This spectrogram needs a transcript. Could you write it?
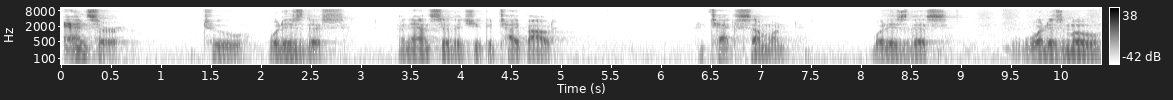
answer to what is this? An answer that you could type out and text someone. What is this? What is mu?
